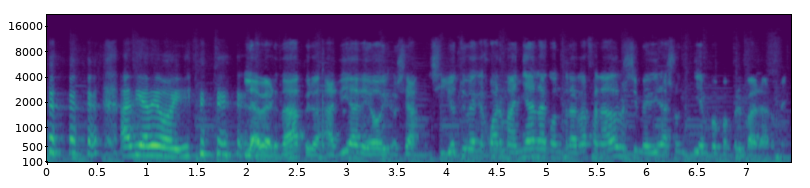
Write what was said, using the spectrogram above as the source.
a día de hoy? La verdad, pero a día de hoy, o sea, si yo tuviera que jugar mañana contra Rafa Nadal, si me dieras un tiempo para prepararme.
